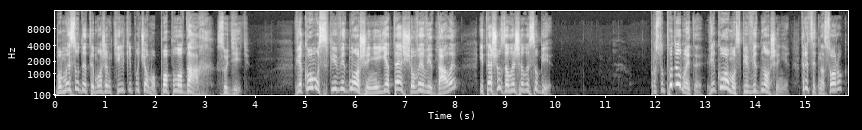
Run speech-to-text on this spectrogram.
Бо ми судити можемо тільки по чому? По плодах судіть. В якому співвідношенні є те, що ви віддали, і те, що залишили собі. Просто подумайте, в якому співвідношенні? 30 на 40,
